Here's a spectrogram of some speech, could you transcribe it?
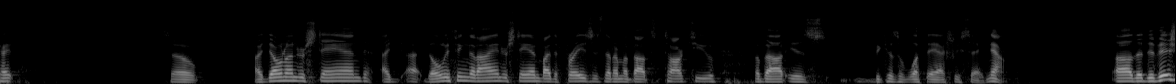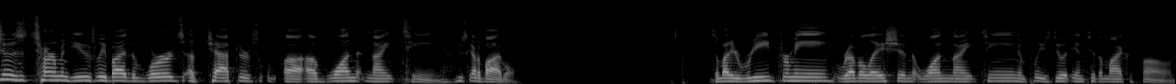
Okay? So I don't understand. I, uh, the only thing that I understand by the phrases that I'm about to talk to you about is because of what they actually say. Now, uh, the division is determined usually by the words of chapters uh, of 119. Who's got a Bible? Somebody read for me Revelation 119 and please do it into the microphone.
